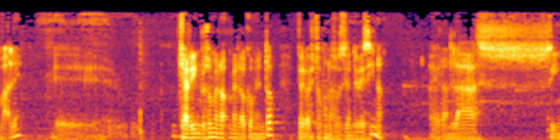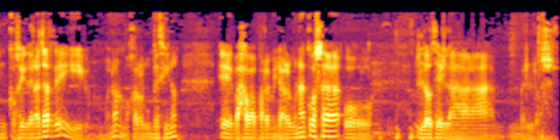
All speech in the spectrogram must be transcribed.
¿vale? Charlie incluso me lo, me lo comentó, pero esto fue una asociación de vecinos. Eran las 5 o 6 de la tarde y, bueno, a lo mejor algún vecino eh, bajaba para mirar alguna cosa o los de la los,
